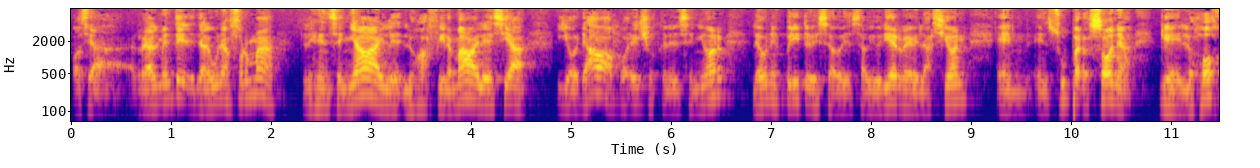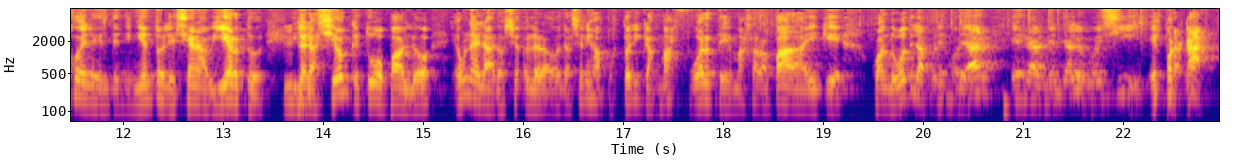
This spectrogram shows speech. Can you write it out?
O sea, realmente de alguna forma les enseñaba y le- los afirmaba y le decía y oraba por ellos, que el Señor le da un espíritu de sab- sabiduría y revelación en, en su persona, que los ojos del entendimiento les sean abiertos. Y la oración que tuvo Pablo es una de las oraciones apostólicas más fuertes, más arrapadas y que cuando vos te la pones a orar es realmente algo que vos decís, sí, es por acá.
